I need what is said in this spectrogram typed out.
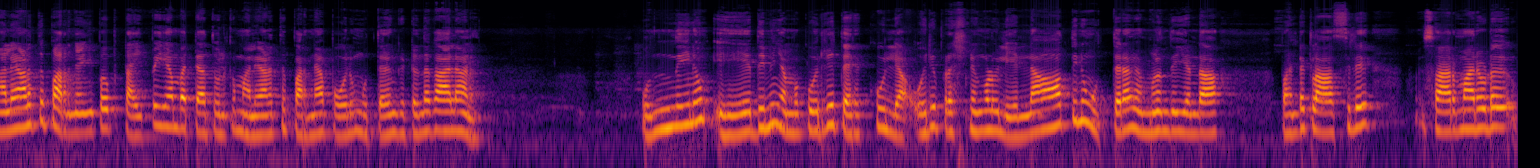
മലയാളത്തിൽ പറഞ്ഞാൽ ഇപ്പോൾ ടൈപ്പ് ചെയ്യാൻ പറ്റാത്തവർക്ക് മലയാളത്തിൽ പറഞ്ഞാൽ പോലും ഉത്തരം കിട്ടുന്ന കാലമാണ് ഒന്നിനും ഏതിനും നമുക്ക് ഒരു തിരക്കുമില്ല ഒരു പ്രശ്നങ്ങളും ഇല്ല എല്ലാത്തിനും ഉത്തരം നമ്മൾ എന്ത് ചെയ്യണ്ട? പണ്ട് ക്ലാസ്സിൽ സാർമാരോട്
